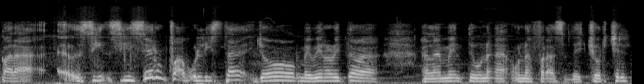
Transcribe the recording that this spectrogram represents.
para eh, sin, ser un fabulista, yo me viene ahorita a, la mente una, una frase de Churchill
